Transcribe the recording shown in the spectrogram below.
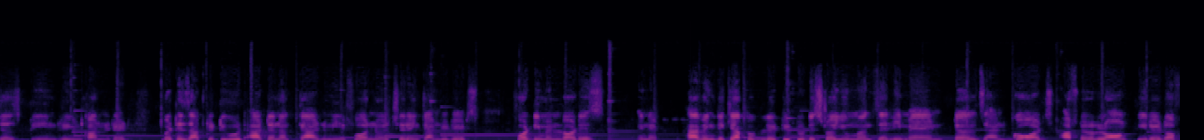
just been reincarnated. But his aptitude at an academy for nurturing candidates for demon lord is inept. Having the capability to destroy humans, elementals, and gods after a long period of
